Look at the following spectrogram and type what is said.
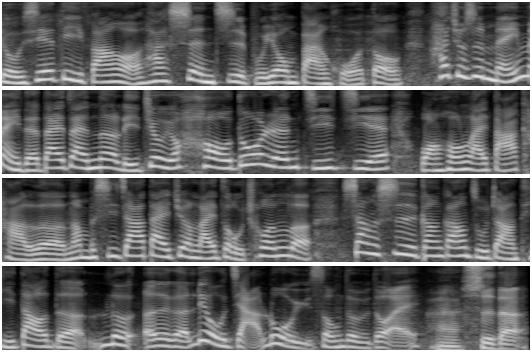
有些地方哦，它甚至不用办活动，它就是美美的待在那里，就有好多人集结，网红来打卡了。那么西家带眷来走春了，像是刚刚组长提到的六呃这个六甲落雨松，对不对？啊、是的，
